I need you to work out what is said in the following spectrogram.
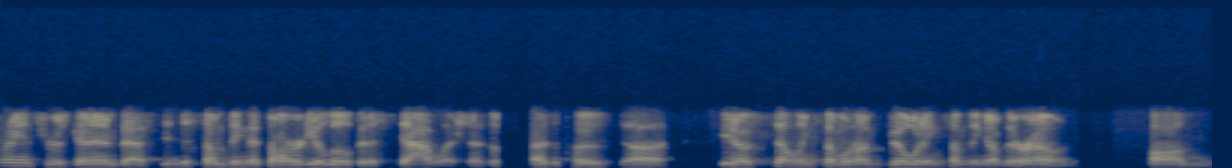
transfers going to invest into something that's already a little bit established, as a, as opposed, to, uh, you know, selling someone on building something of their own? Um,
